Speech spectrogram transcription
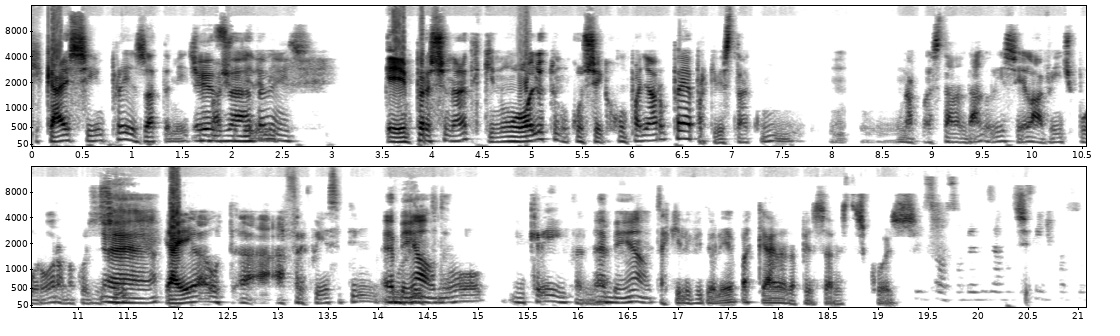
que cai sempre exatamente embaixo dele. ali. Exatamente. É impressionante que no olho tu não consegue acompanhar o pé, porque ele está com um- uma, está andando ali, sei lá, 20 por hora, uma coisa assim. É, E aí a, a, a frequência tem um É bem ritmo incrível, né? é bem alto. Aquele vídeo ali é bacana de pensar nessas coisas. Pessoal, só pra avisar vocês que a gente passou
